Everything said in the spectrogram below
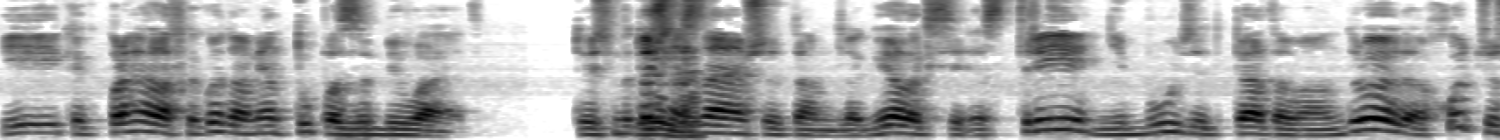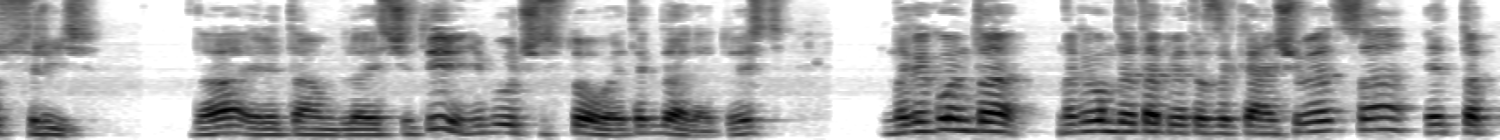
и, как правило, в какой-то момент тупо забивает. То есть мы Ну точно да. знаем, что там для Galaxy S3 не будет пятого андроида, хоть усрись, да, или там для S4 не будет шестого и так далее. То есть на каком-то, на каком-то этапе это заканчивается, это,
